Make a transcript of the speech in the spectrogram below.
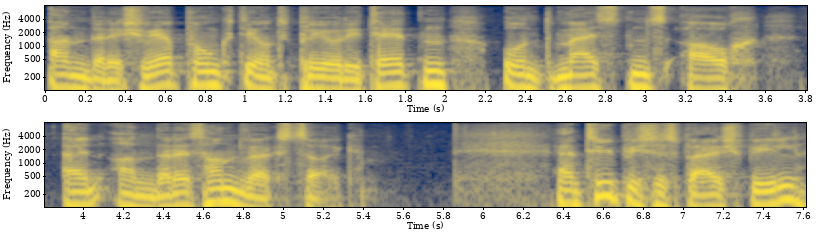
andere Schwerpunkte und Prioritäten und meistens auch ein anderes Handwerkszeug. Ein typisches Beispiel.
